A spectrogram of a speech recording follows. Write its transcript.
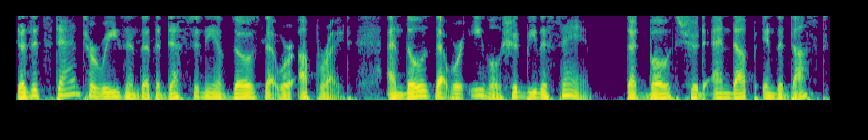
Does it stand to reason that the destiny of those that were upright and those that were evil should be the same, that both should end up in the dust?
